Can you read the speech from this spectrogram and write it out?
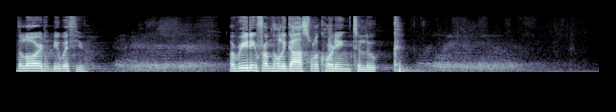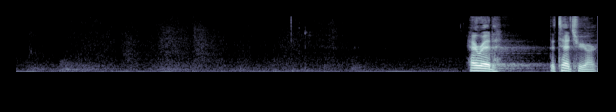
The Lord be with you. A reading from the Holy Gospel according to Luke. Herod, the tetrarch,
